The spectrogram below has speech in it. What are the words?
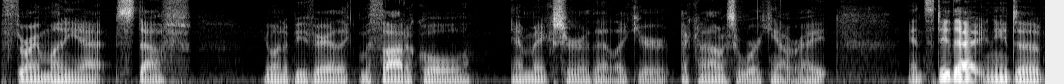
throwing money at stuff. You want to be very like methodical and make sure that like your economics are working out right. And to do that, you need to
